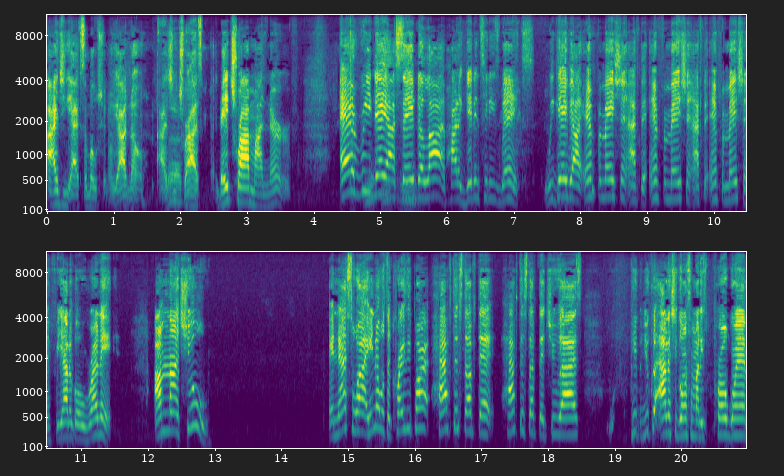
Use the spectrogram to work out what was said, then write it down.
IG acts emotional. Y'all know IG Facts. tries. They try my nerve. Every day I saved a live how to get into these banks. We gave y'all information after information after information for y'all to go run it. I'm not you. And that's why, you know what's the crazy part? Half the stuff that half the stuff that you guys people you could honestly go on somebody's program.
